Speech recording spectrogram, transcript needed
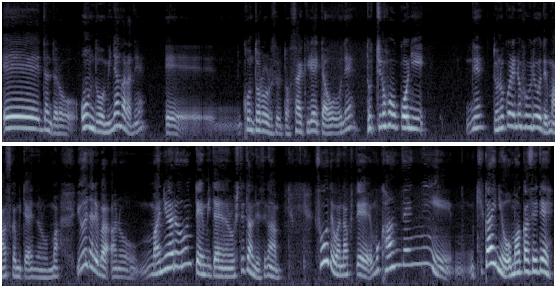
えー、なんだろう、温度を見ながらね、えー、コントロールすると、サーキュレーターをね、どっちの方向に、ね、どのくらいの風量で回すかみたいなのを、まあ、言うなれば、あの、マニュアル運転みたいなのをしてたんですが、そうではなくて、もう完全に機械にお任せで、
